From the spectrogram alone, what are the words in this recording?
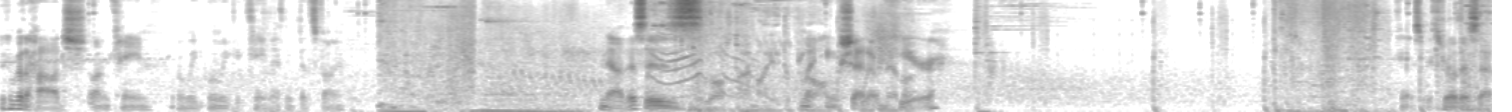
we can put a Hodge on Kayn when we when we get Kayn. I think that's fine. Now this is my Ink Shadow here. Okay, so we throw this out.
